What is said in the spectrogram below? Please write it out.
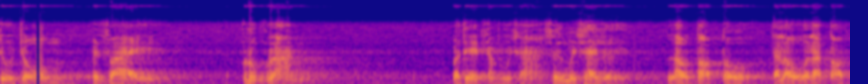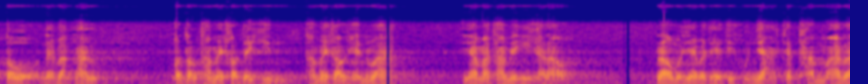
จู่โจม เป็นฝ่ายรุกรานประเทศกัมพูชา ซึ่งไม่ใช่เลย เราตอบโต้ แต่เราเวลาตอบโต้ในบางครั้งก็ต้องทำให้เขาได้ยินทำให้เขาเห็นว่า อย่ามาทำอย่างนี้กับเรา เราไม่ใช่ประเทศที่คุณอยากจะทำอะไร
